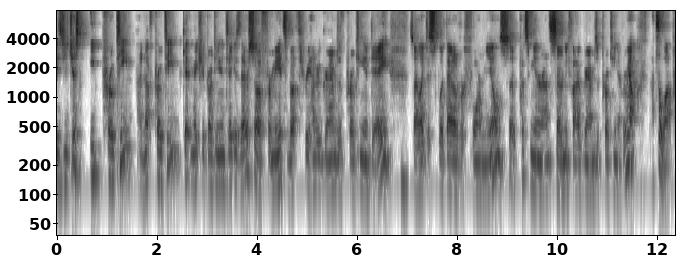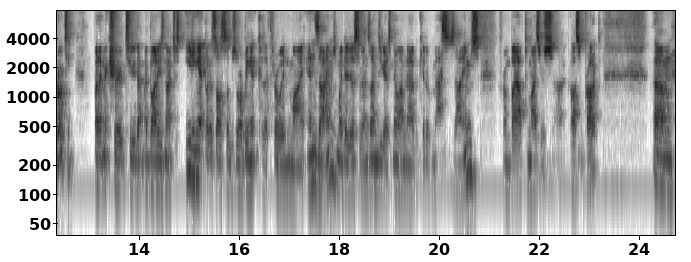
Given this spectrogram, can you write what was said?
is you just eat protein, enough protein, get make sure your protein intake is there. So for me, it's about 300 grams of protein a day. So I like to split that over four meals. So it puts me in around 75 grams of protein every meal. That's a lot of protein. But I make sure too that my body is not just eating it, but it's also absorbing it because I throw in my enzymes, my digestive enzymes. You guys know I'm an advocate of Masszymes from Bioptimizer's uh, awesome product. Um,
